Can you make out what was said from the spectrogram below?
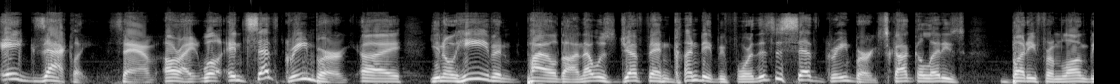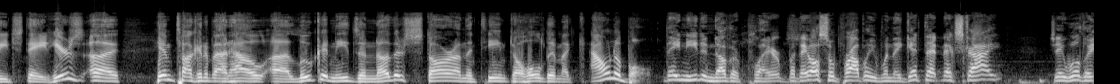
Exactly sam. All right. Well and seth greenberg uh, you know he even piled on. That was jeff van gundy before. This is seth greenberg scott galetti's buddy from long beach state here's uh, him talking about how uh, Luka needs another star on the team to hold him accountable. They need another player, but they also probably, when they get that next guy, Jay Wilder,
